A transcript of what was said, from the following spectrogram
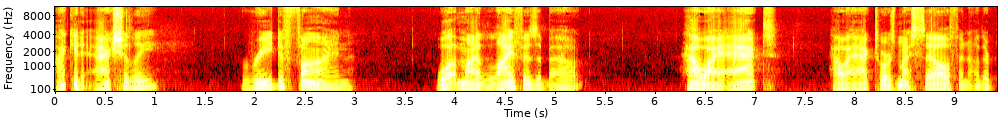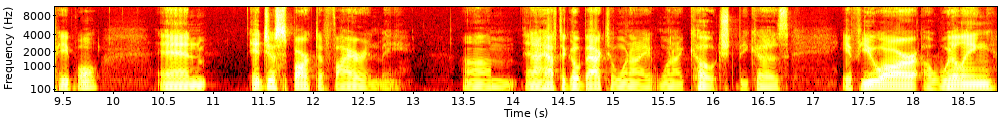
I could actually redefine what my life is about, how I act, how I act towards myself and other people, and it just sparked a fire in me. Um, and I have to go back to when I when I coached because if you are a willing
